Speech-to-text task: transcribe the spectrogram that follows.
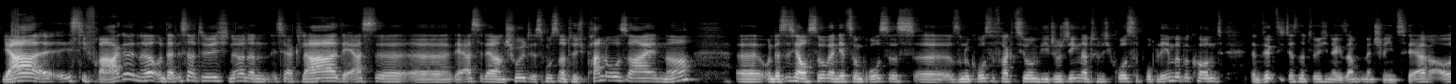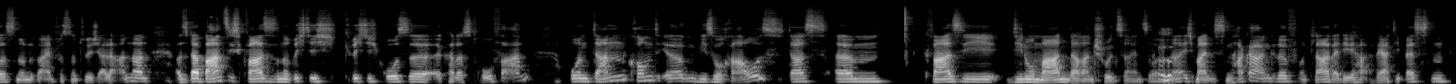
Ja, äh, ist die Frage, ne? Und dann ist natürlich, ne, dann ist ja klar, der erste, äh, der erste, der an Schuld ist, muss natürlich Pano sein, ne? Äh, und das ist ja auch so, wenn jetzt so ein großes, äh, so eine große Fraktion wie Zhu natürlich große Probleme bekommt, dann wirkt sich das natürlich in der gesamten menschlichen Sphäre aus und beeinflusst natürlich alle anderen. Also da bahnt sich quasi so eine richtig, richtig große äh, Katastrophe an. Und dann kommt irgendwie so raus, dass ähm, quasi die Nomaden daran schuld sein sollen. Ne? Ich meine, es ist ein Hackerangriff und klar, wer, die, wer hat die besten,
